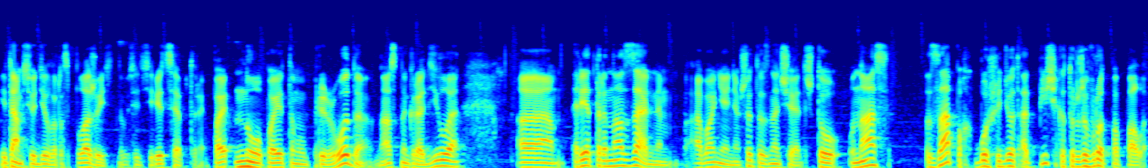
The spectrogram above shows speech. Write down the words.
И там все дело расположить, вот эти рецепторы. Но поэтому природа нас наградила э, ретроназальным обонянием. Что это означает? Что у нас запах больше идет от пищи, которая уже в рот попала.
